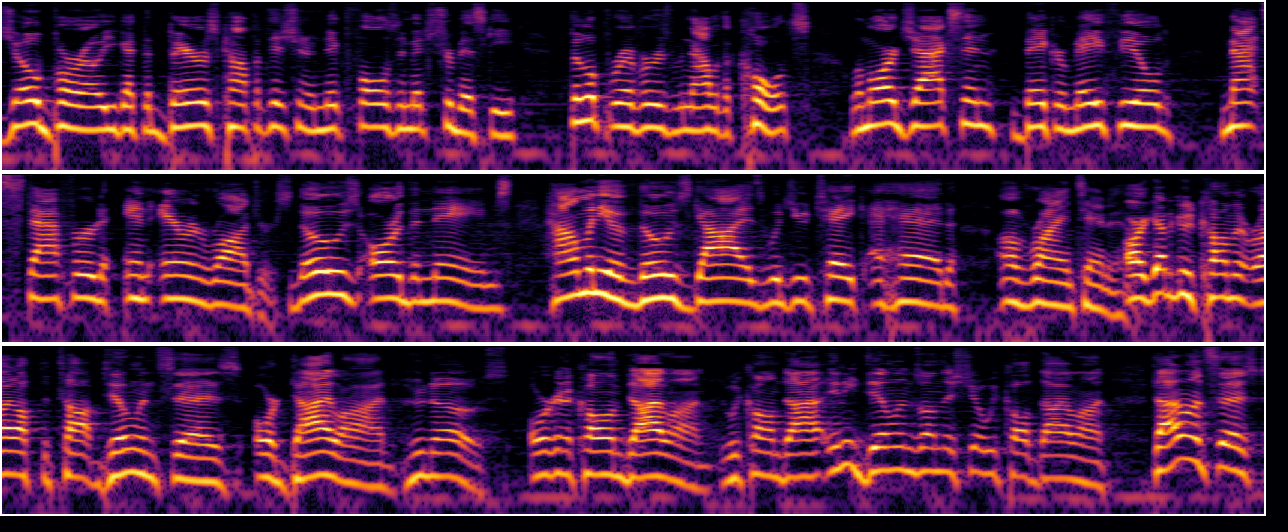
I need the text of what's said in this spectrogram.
Joe Burrow. You got the Bears competition of Nick Foles and Mitch Trubisky. Philip Rivers now with the Colts. Lamar Jackson, Baker Mayfield, Matt Stafford, and Aaron Rodgers. Those are the names. How many of those guys would you take ahead of Ryan Tannehill? All right, got a good comment right off the top. Dylan says, or Dylon, who knows? We're going to call him Dylon. We call him Dylon. Any Dylans on this show, we call Dylon. Dylon says,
